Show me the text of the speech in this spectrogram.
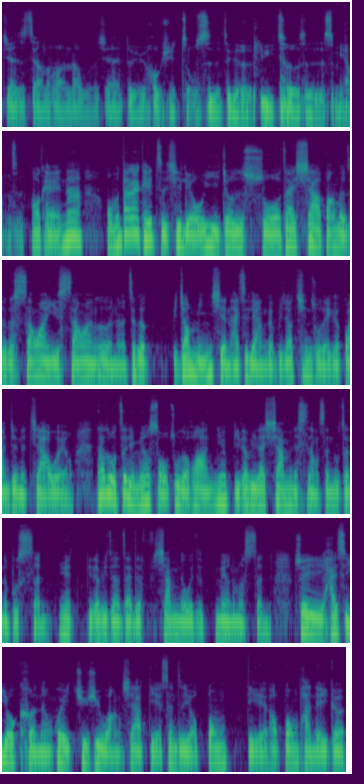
既然是这样的话，那我们现在对于后续走势的这个预测是什么样子？OK，那我们大概可以仔细留意，就是说在下方的这个三万一、三万二呢，这个比较明显，还是两个比较清楚的一个关键的价位哦。那如果这里没有守住的话，因为比特币在下面的市场深度真的不深，因为比特币真的在这下面的位置没有那么深，所以还是有可能会继续往下跌，甚至有崩跌哦崩盘的一个。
